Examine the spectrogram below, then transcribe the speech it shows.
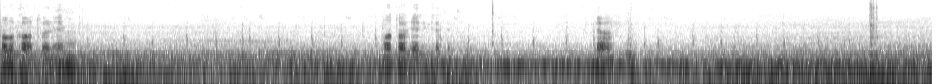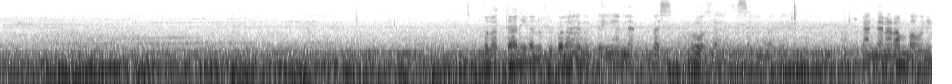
Solu kontrol et. Ha. Motorluya dikkat et. Devam. الثاني لانه في طلع هلا مبدئيا لا بس روح ثالث هسه في باقي عندنا رمبة هونيك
